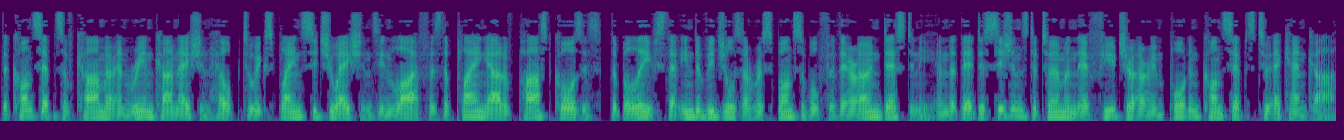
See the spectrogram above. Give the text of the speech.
the concepts of karma and reincarnation help to explain situations in life as the playing out of past causes, the beliefs that individuals are responsible for their own destiny and that their decisions determine their future are important concepts to Eckankar.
